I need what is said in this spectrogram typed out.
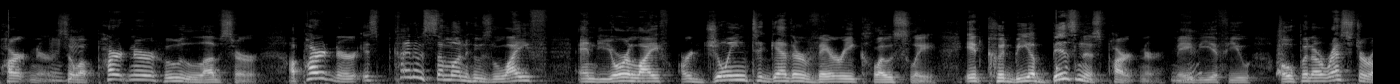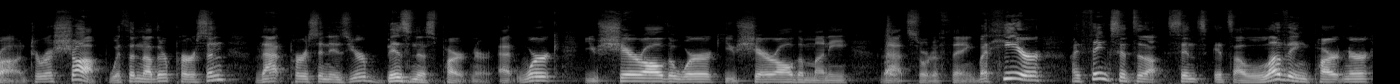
partner. So, mm-hmm. a partner who loves her. A partner is kind of someone whose life and your life are joined together very closely. It could be a business partner. Mm-hmm. Maybe if you open a restaurant or a shop with another person, that person is your business partner. At work, you share all the work, you share all the money, that sort of thing. But here, I think since, a, since it's a loving partner,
